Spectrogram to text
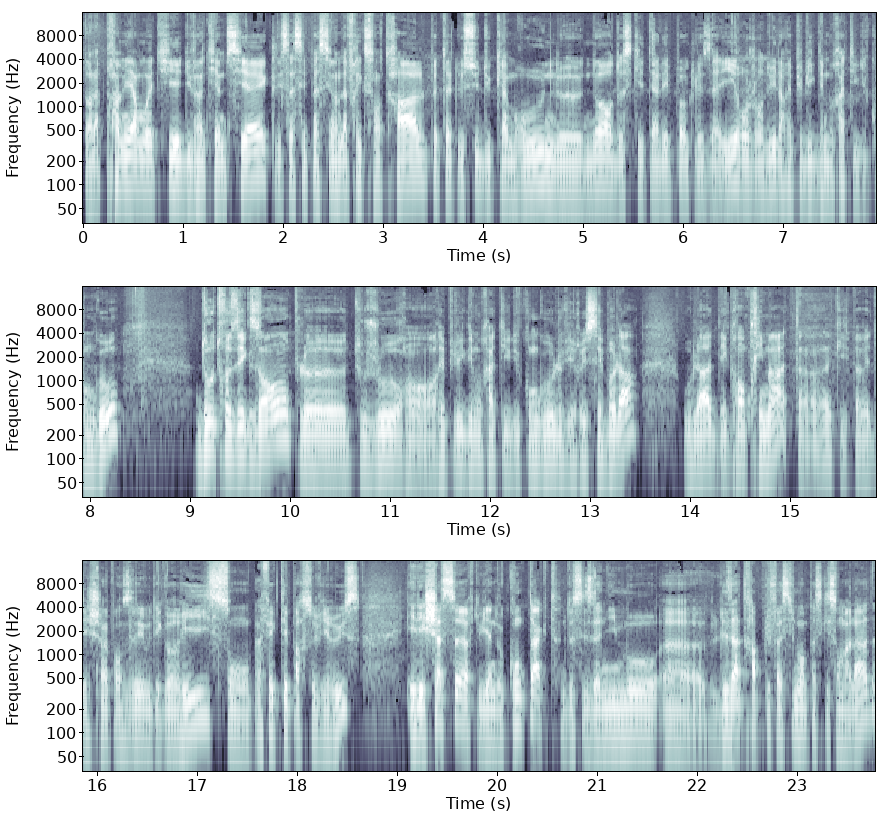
dans la première moitié du XXe siècle, et ça s'est passé en Afrique centrale, peut-être le sud du Cameroun, le nord de ce qui était à l'époque le Zaïre, aujourd'hui la République démocratique du Congo. D'autres exemples, euh, toujours en République démocratique du Congo, le virus Ebola, où là, des grands primates, hein, qui peuvent être des chimpanzés ou des gorilles, sont infectés par ce virus. Et les chasseurs qui viennent au contact de ces animaux euh, les attrapent plus facilement parce qu'ils sont malades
